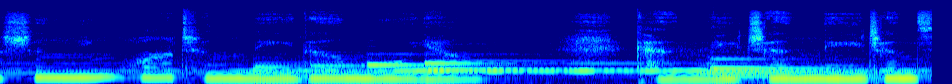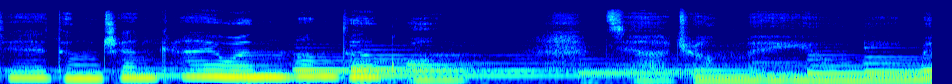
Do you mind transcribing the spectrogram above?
身影画成你的模样，看一盏一盏街灯展开温暖的光，假装没有你没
